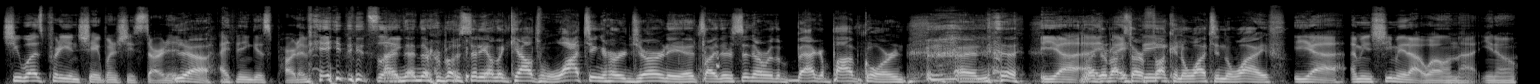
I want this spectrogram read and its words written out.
she was pretty in shape when she started. Yeah. I think is part of it. It's like and then they're both sitting on the couch watching her journey. It's like they're sitting there with a bag of popcorn and yeah, I- they're about I to start think- fucking and watching the wife. Yeah, I mean she made out well on that, you know.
